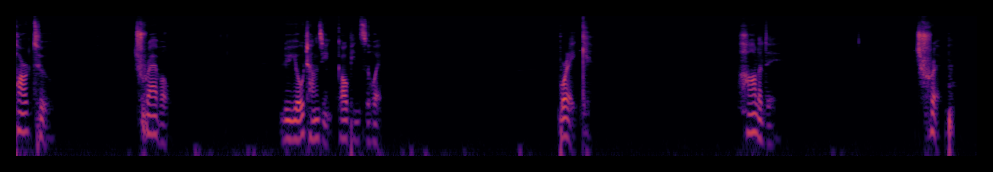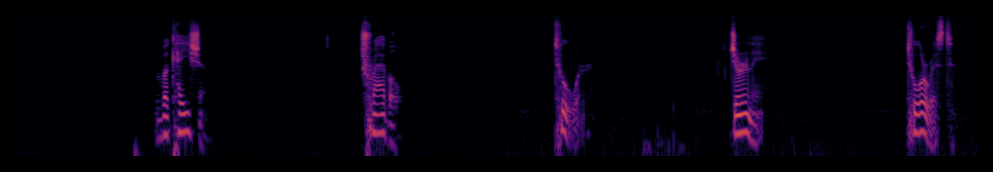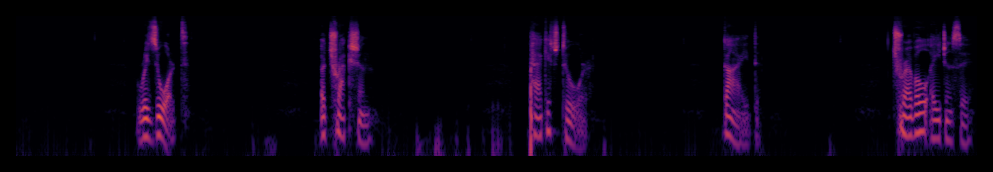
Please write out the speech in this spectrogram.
Part Two Travel 旅游场景高频词汇 Break Holiday Trip Vacation Travel Tour Journey Tourist resort. Attraction. Package tour. Guide. Travel agency.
